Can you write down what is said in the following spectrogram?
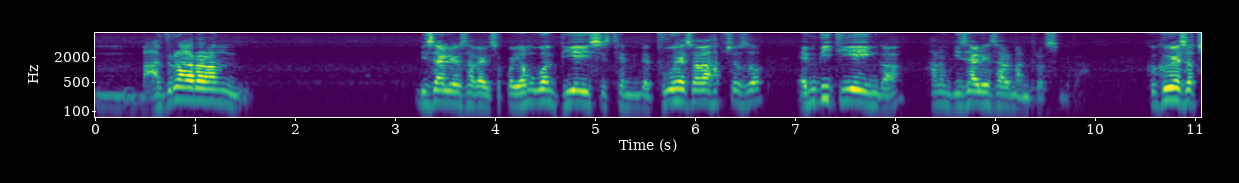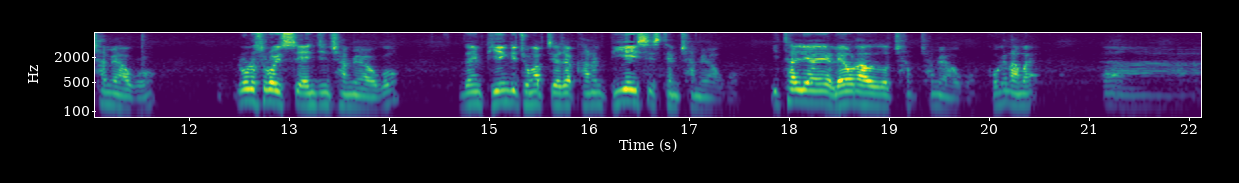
음, 마드라라는 미사일 회사가 있었고 영국은 BA 시스템인데 두 회사가 합쳐서 MBDA인가 하는 미사일 회사를 만들었습니다. 그, 그 회사 참여하고 롤스로이스 엔진 참여하고 그다음에 비행기 종합 제작하는 BA 시스템 참여하고 이탈리아의 레오나르도 참, 참여하고 거기는 아마 아,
